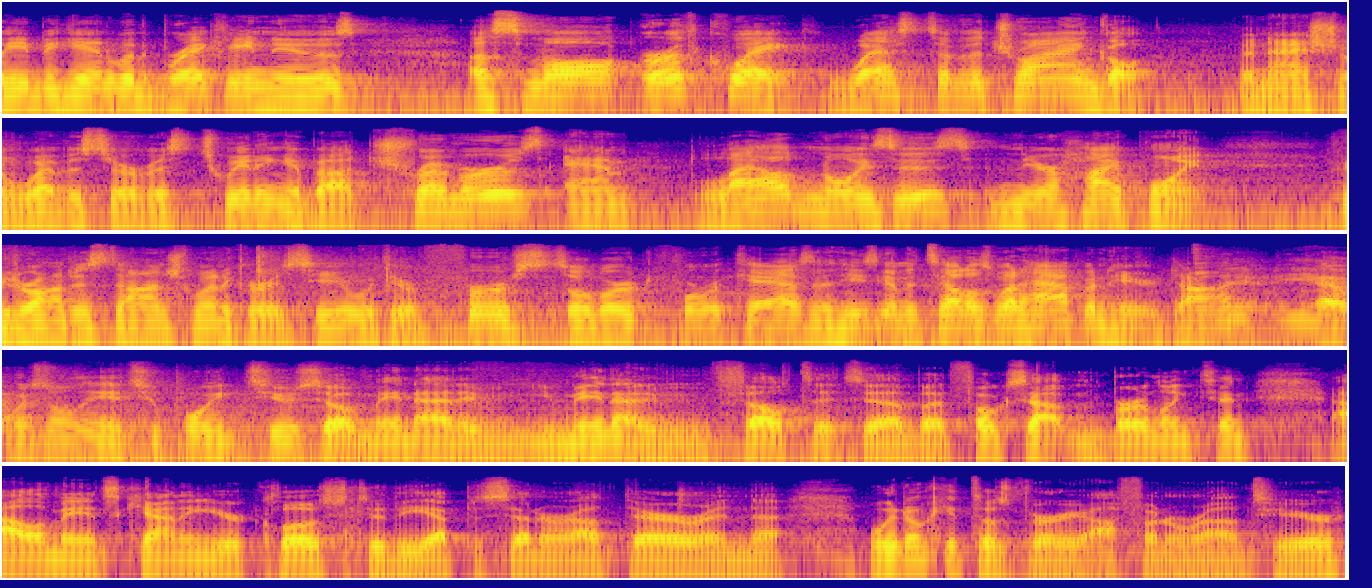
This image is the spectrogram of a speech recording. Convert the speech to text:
we begin with breaking news. A small earthquake west of the triangle. The National Weather Service tweeting about tremors and loud noises near High Point. Meteorologist Don Schwenneker is here with your first alert forecast, and he's going to tell us what happened here. Don? Yeah, it was only a 2.2, so may not have, you may not have even felt it. Uh, but folks out in Burlington, Alamance County, you're close to the epicenter out there, and uh, we don't get those very often around here.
